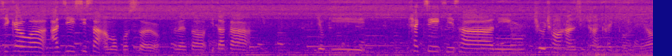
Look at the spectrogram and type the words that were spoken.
지금은 아직 식사 안 먹었어요. 그래서 이따가 여기 택시 기사님 추천한 식당 갈 거예요.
